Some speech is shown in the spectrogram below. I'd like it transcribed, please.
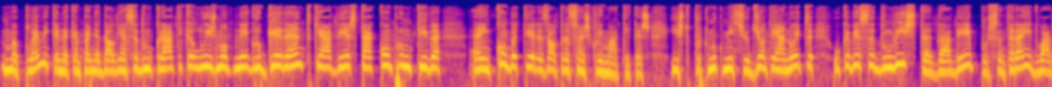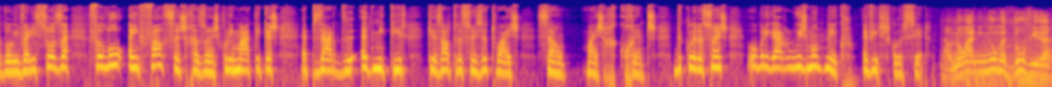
uma polémica na campanha da Aliança Democrática. Luís Montenegro garante que a AD está comprometida em combater as alterações climáticas. Isto porque no comício de ontem à noite, o cabeça de lista da AD por Santarém, Eduardo Oliveira e Souza, falou em falsas razões climáticas, apesar de admitir que as alterações atuais são mais recorrentes. Declarações a obrigar Luís Montenegro a vir esclarecer. Não, não há nenhuma dúvida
